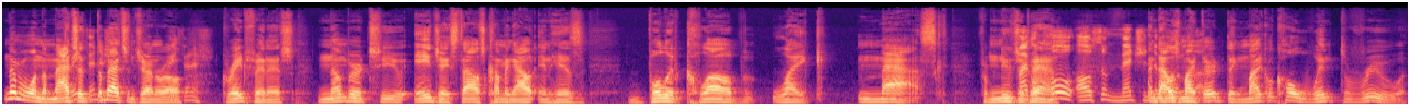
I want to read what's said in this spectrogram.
Number one, the match, Great the match in general, Great finish. great finish. Number two, AJ Styles coming out in his Bullet Club like mask from New Japan. Michael Cole also mentioned. and that was my Club. third thing. Michael Cole went through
